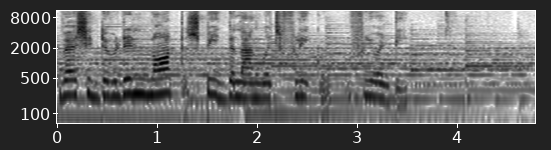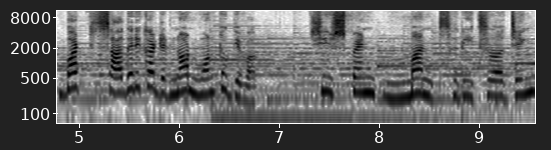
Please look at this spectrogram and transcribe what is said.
where she did not speak the language fluently. But Sagarika did not want to give up. She spent months researching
